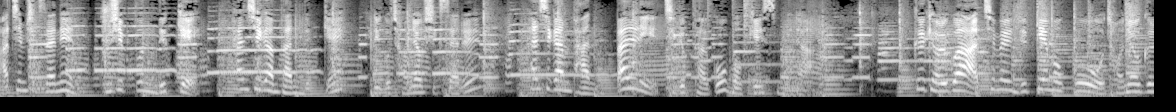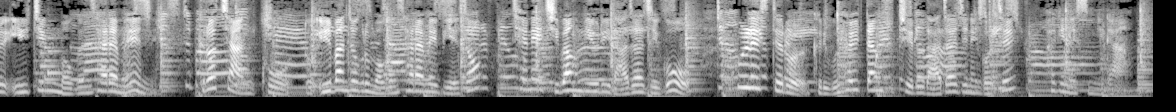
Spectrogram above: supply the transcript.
아침 식사는 90분 늦게, 1시간 반 늦게, 그리고 저녁 식사를 1시간 반 빨리 지급하고 먹게 했습니다. 그 결과 아침을 늦게 먹고 저녁을 일찍 먹은 사람은 그렇지 않고 또 일반적으로 먹은 사람에 비해서 체내 지방 비율이 낮아지고 콜레스테롤 그리고 혈당 수치도 낮아지는 것을 확인했습니다.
